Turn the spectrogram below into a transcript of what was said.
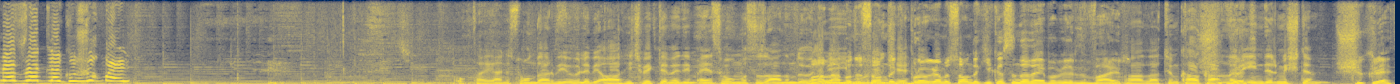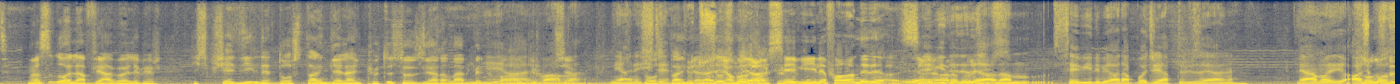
nefretle kuşuk bey. Oktay yani son darbeyi öyle bir ağır hiç beklemediğim en savunmasız anımda öyle Valla bir bunu vurdun son ki. programın son dakikasında da yapabilirdim Fahir. Valla tüm kalkanları Şükret. indirmiştim. Şükret. Nasıl da o laf ya böyle bir hiçbir şey değil de dosttan gelen kötü söz yaralar beni falan Ya gibi bir şey. yani işte Dosttan Kötü gelen söz mü yaman ya? takdir. Sevgiyle falan dedi. Yani sevgi Arap dedi de adam sevgili bir Arap bacı yaptı bize yani. Ya ama aşk Sonuçta olsun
